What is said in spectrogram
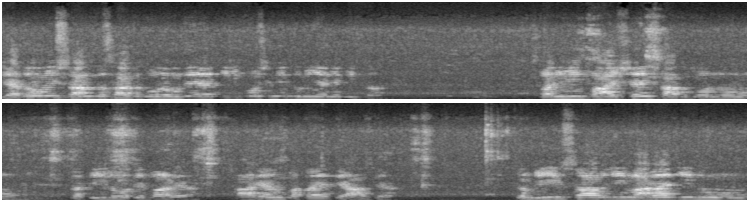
ਜਦੋਂ ਵੀ ਸੰਤ ਸਤਿਗੁਰ ਆਉਂਦੇ ਆ, ਕੀ ਕੁਝ ਨਹੀਂ ਦੁਨੀਆ ਨੇ ਕੀਤਾ? ਪੰਜਵੀਂ ਪਾਤਸ਼ਾਹੀ ਸਤਿਗੁਰ ਨੂੰ ਸਤੀ ਲੋਹ ਤੇ ਭਾਲਿਆ। ਸਾਰਿਆਂ ਨੂੰ ਪਤਾ ਹੈ ਇਤਿਹਾਸ ਆ ਕਬੀਰ ਸਾਹਿਬ ਜੀ ਮਹਾਰਾਜ ਜੀ ਨੂੰ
